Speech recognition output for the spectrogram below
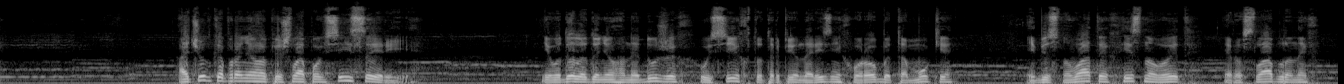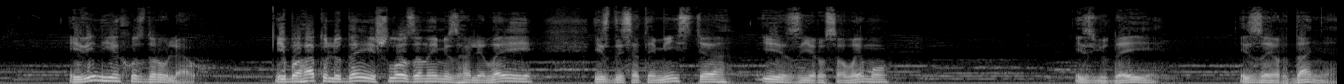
А чутка про нього пішла по всій Сирії, і водили до нього недужих усіх, хто терпів на різні хвороби та муки, і біснуватих, і сновид, і розслаблених, і він їх уздоровляв. І багато людей йшло за ним із Галілеї, із Десятимістя, і з Єрусалиму, із Юдеї, із Зайордання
